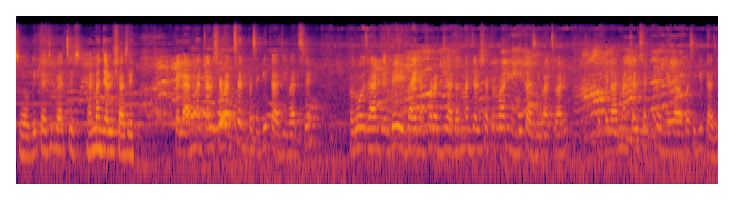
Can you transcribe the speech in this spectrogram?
જો ગીતાજી વાંચે છે. હનુમાન ચાલીસા છે. પહેલાં હનુમાન ચાલીસા વાંચશે ને પછી ગીતાજી વાંચશે રોજ આજે બે ભાઈને ફરજિયાત હનુમાન ચાલીસા કરવાની ગીતાજી વાંચવાની. પહેલા હનુમાન ચાલીસા કરે ને પછી ગીતાજી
